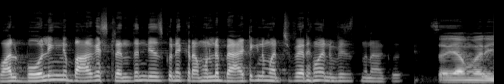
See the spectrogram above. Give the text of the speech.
వాళ్ళు బౌలింగ్‌ని బాగా స్ట్రెంథెన్ చేసుకునే క్రమంలో బ్యాటింగ్‌ని మర్చిపోయారేమో అనిపిస్తుంది నాకు. So, yeah! మరి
